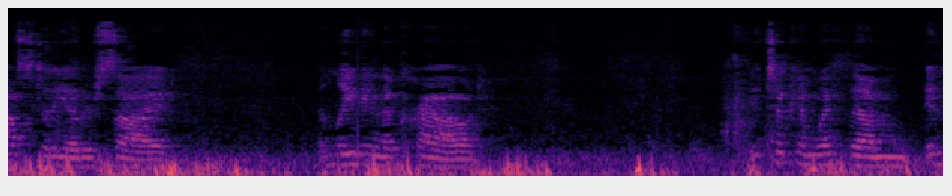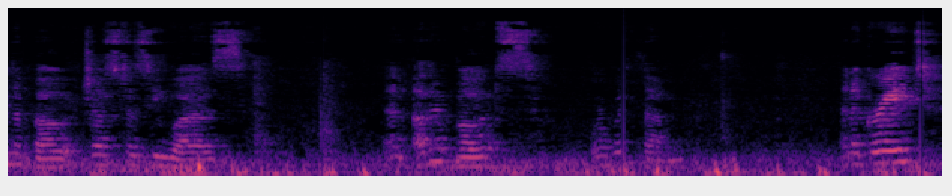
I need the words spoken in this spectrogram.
Across to the other side. And leaving the crowd, they took him with them in the boat just as he was. and other boats were with them. And a great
